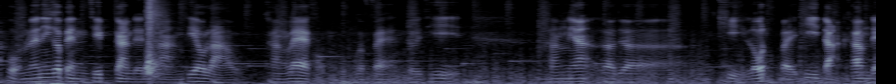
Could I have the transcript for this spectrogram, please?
ครับผมและนี่ก็เป็นทริปการเดินทางเที่ยวลาวครั้งแรกของผมกับแฟน โดยที่ครั้งนี้เราจะขี่รถไปที่ด่านข้ามแด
